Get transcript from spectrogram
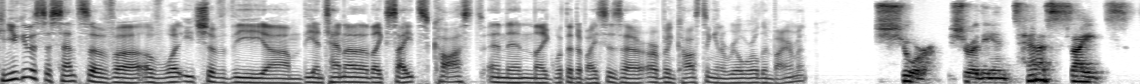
Can you give us a sense of uh, of what each of the um, the antenna like sites cost, and then like what the devices are, are been costing in a real world environment? Sure, sure. The antenna sites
